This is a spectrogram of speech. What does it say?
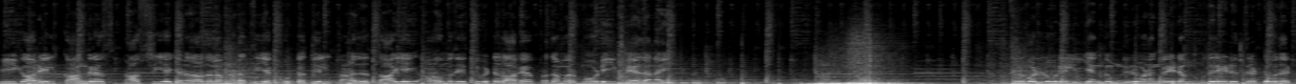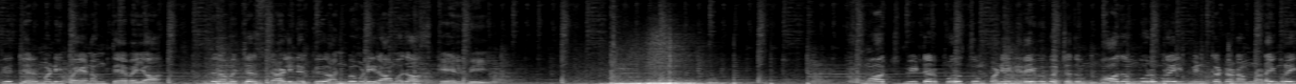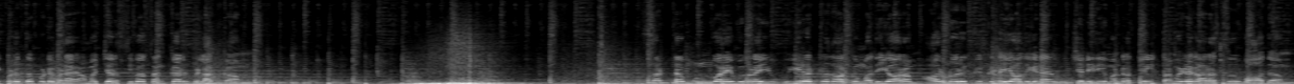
பீகாரில் காங்கிரஸ் ராஷ்டிரிய ஜனதாதளம் நடத்திய கூட்டத்தில் தனது தாயை அவமதித்து விட்டதாக பிரதமர் மோடி வேதனை. திருவள்ளூரில் இயங்கும் நிறுவனங்களிடம் முதலீடு திரட்டுவதற்கு ஜெர்மனி பயணம் தேவையா? முதலமைச்சர் ஸ்டாலினுக்கு அன்புமணி ராமதாஸ் கேள்வி. ஸ்மார்ட் மீட்டர் பொருத்தும் பணி நிறைவு பெற்றதும் மாதம் ஒருமுறை மின் கட்டணம் நடைமுறைப்படுத்தப்படும் என அமைச்சர் சிவசங்கர் விளக்கம். சட்ட முன்வரைவுகளை உயிரற்றதாக்கும் அதிகாரம் ஆளுநருக்கு கிடையாது என உச்சநீதிமன்றத்தில் தமிழக அரசு வாதம்.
